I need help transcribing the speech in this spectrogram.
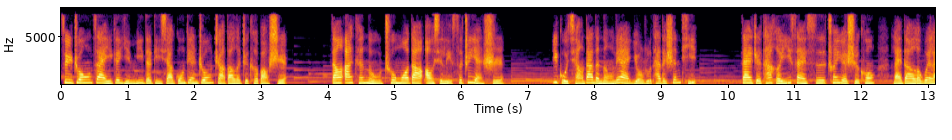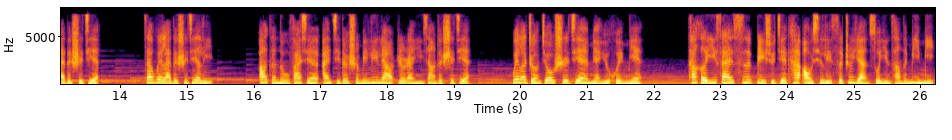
最终在一个隐秘的地下宫殿中找到了这颗宝石。当阿肯努触摸到奥西里斯之眼时，一股强大的能量涌入他的身体，带着他和伊塞斯穿越时空，来到了未来的世界。在未来的世界里，阿肯努发现埃及的神秘力量仍然影响着世界，为了拯救世界免于毁灭。他和伊塞斯必须揭开奥西里斯之眼所隐藏的秘密，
